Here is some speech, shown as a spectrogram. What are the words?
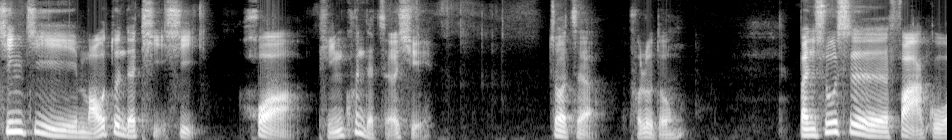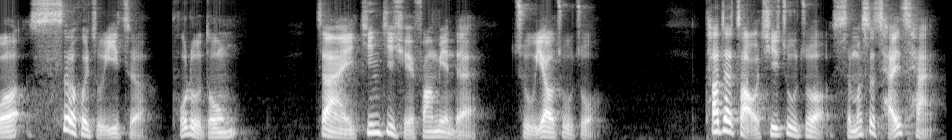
经济矛盾的体系或贫困的哲学，作者普鲁东。本书是法国社会主义者普鲁东在经济学方面的主要著作。他在早期著作《什么是财产》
